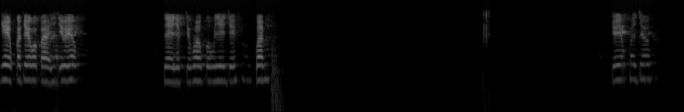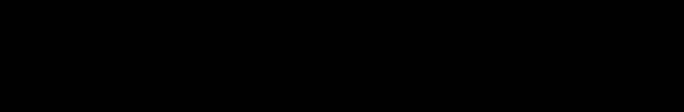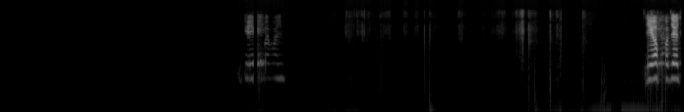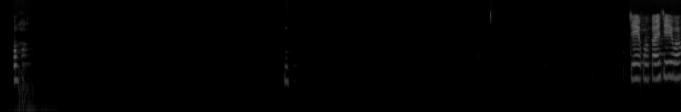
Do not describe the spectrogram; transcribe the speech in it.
девка, девка, девка. Девочка, девка, девка. Девка, девка. Okay, bye bye. Я входя. Дерево, какое дерево?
